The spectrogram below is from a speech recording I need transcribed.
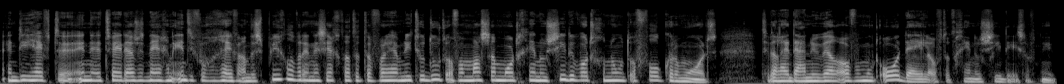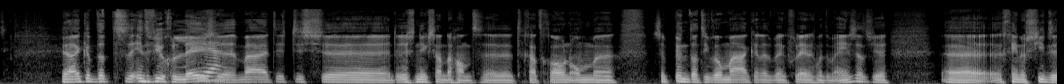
En die heeft uh, in 2009 een interview gegeven aan De Spiegel... waarin hij zegt dat het er voor hem niet toe doet... of een massamoord genocide wordt genoemd of volkerenmoord. Terwijl hij daar nu wel over moet oordelen of dat genocide is of niet. Ja, ik heb dat interview gelezen, ja. maar het, het is, uh, er is niks aan de hand. Uh, het gaat gewoon om uh, zijn punt dat hij wil maken, en dat ben ik volledig met hem eens... dat je genocide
